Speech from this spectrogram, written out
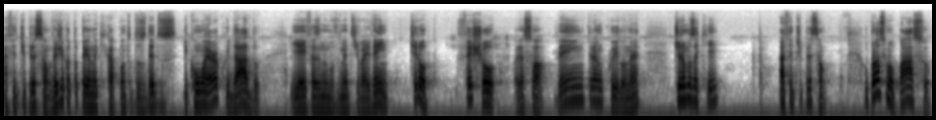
a fita de impressão. Veja que eu estou pegando aqui com a ponta dos dedos e com o maior cuidado, e aí fazendo movimentos de vai e vem, tirou, fechou. Olha só, bem tranquilo, né? Tiramos aqui a fita de impressão. O próximo passo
